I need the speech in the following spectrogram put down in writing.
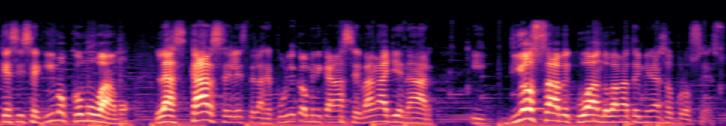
Que si seguimos como vamos, las cárceles de la República Dominicana se van a llenar y Dios sabe cuándo van a terminar esos procesos.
